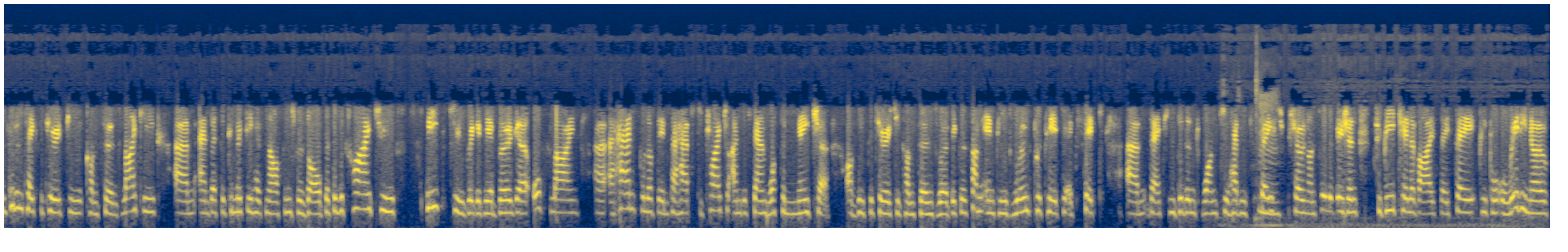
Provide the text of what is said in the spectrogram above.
we couldn't take security concerns lightly, um, and that the committee has now since resolved that they would try to speak to Brigadier Burger offline, uh, a handful of them perhaps, to try to understand what the nature of these security concerns were, because some MPs weren't prepared to accept um, that he didn't want to have his face mm-hmm. shown on television to be televised. They say people already know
